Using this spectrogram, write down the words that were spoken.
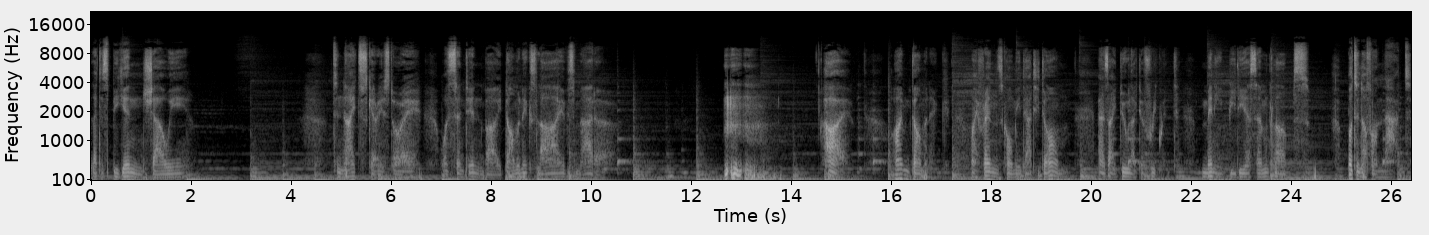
Let us begin, shall we? Tonight's scary story was sent in by Dominic's Lives Matter. Hi, I'm Dominic. My friends call me Daddy Dom, as I do like to frequent many BDSM clubs. But enough on that.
